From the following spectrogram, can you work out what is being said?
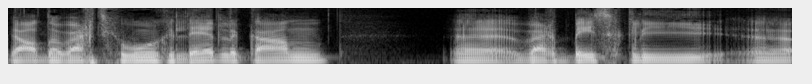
ja, dat werd gewoon geleidelijk aan, eh, werd basically eh,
